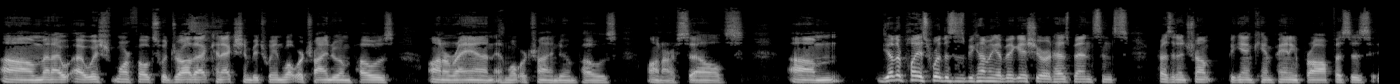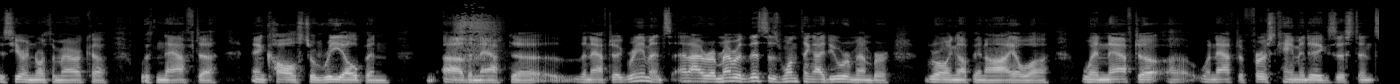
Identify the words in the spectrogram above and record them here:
Um, and I, I, wish more folks would draw that connection between what we're trying to impose on Iran and what we're trying to impose on ourselves. Um, the other place where this is becoming a big issue, or it has been since President Trump began campaigning for office, is, is here in North America with NAFTA and calls to reopen uh, the NAFTA the NAFTA agreements. And I remember this is one thing I do remember growing up in Iowa when NAFTA uh, when NAFTA first came into existence.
